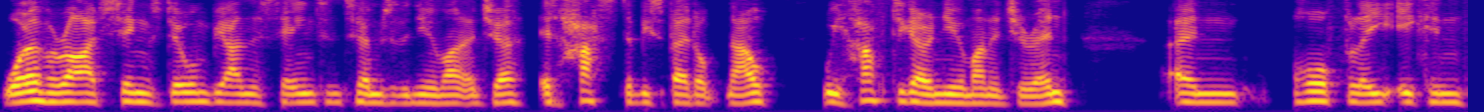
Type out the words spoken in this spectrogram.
whatever Raj Singh's doing behind the scenes in terms of the new manager, it has to be sped up now. We have to get a new manager in, and hopefully he can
